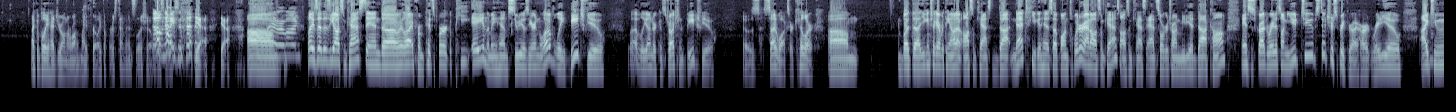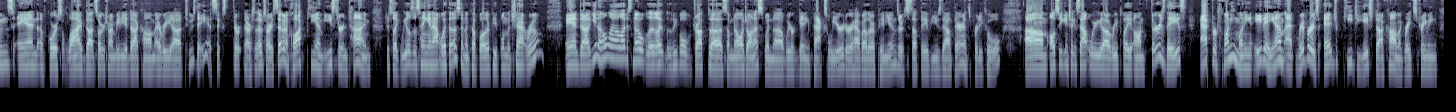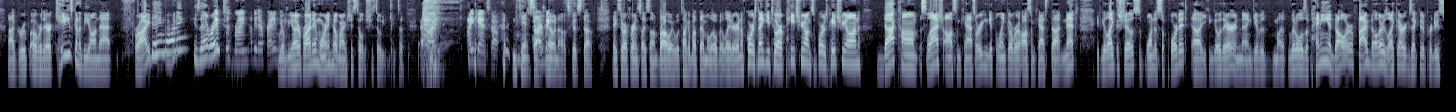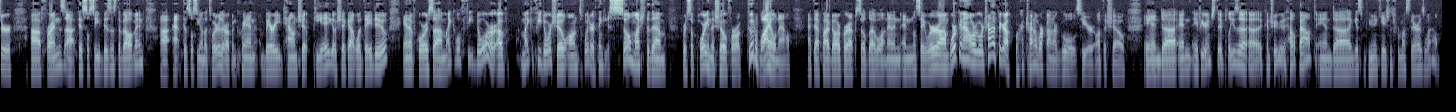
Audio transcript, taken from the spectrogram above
I completely had you on the wrong mic for like the first ten minutes of the show. Oh, nice. yeah, yeah. Hi Um, everyone. like I said, this is the Awesome Cast, and uh, we're live from Pittsburgh, PA, in the Mayhem Studios here in lovely Beechview, lovely under construction Beechview. Those sidewalks are killer. Um, but uh, you can check everything out at awesomecast.net. You can hit us up on Twitter at awesomecast, awesomecast at sorgatronmedia.com, and subscribe to rate us on YouTube, Stitcher, Spreaker, iHeartRadio, iTunes, and of course live.sorgatronmedia.com every uh, Tuesday at six. Thir- or, I'm sorry, seven o'clock p.m. Eastern time. Just like Wheels is hanging out with us and a couple other people in the chat room, and uh, you know, uh, let us know. Let, let people drop uh, some knowledge on us when uh, we're getting facts weird or have other opinions or stuff they've used out there. It's pretty cool. Um, also, you can check us out. We uh, replay on Thursdays after Funny Money, 8 a.m. at riversedgepgh.com, a great streaming uh, group over there. Katie's going to be on that Friday morning. Is that right? Yep, with Brian. I'll be there Friday morning. You'll be there Friday morning. No, Brian, she's still she's still eating pizza. I can't stop. You can't stop. No, no, it's good stuff. Thanks to our friends Slice on Broadway. We'll talk about them a little bit later. And of course, thank you to our Patreon supporters, patreon.com slash awesomecast, or you can get the link over at awesomecast.net. If you like the show, want to support it, uh, you can go there and, and give as little as a penny, a dollar, five dollars, like our executive producer uh, friends, uh, Thistle Seed Business Development, uh, at Thistle Seed on the Twitter. They're up in Cranberry Township, PA. Go check out what they do. And of course, uh, Michael Fedor of Mike Fedor Show on Twitter. Thank you so much to them for supporting the show for a good while now at that five dollar per episode level. And and, and let's say we're um, working out. We're, we're trying to figure out. We're trying to work on our goals here on the show. And uh, and if you're interested, please uh, uh, contribute, help out, and uh, get some communications from us there as well.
